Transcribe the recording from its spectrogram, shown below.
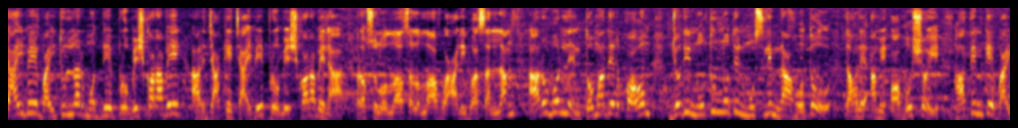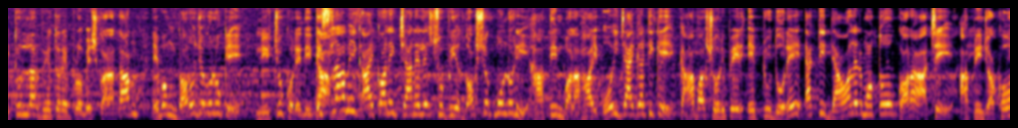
চাইবে বাইতুল্লাহর মধ্যে প্রবেশ করাবে, আর যাকে চাইবে প্রবেশ করাবে না। রসল্লাহ সাল্লাহ আলিহা সাল্লাম আরও বললেন, তোমাদের কওম যদি নতুন নতুন মুসলিম না হতো, তাহলে আমি অবশ্যই হাতিমকে বাইতুল্লাহর ভেতরে প্রবেশ করাতাম এবং দরজাগুলোকে নিচু করে দিতাম। ইসলামিক আইকনিক চ্যানেলের সুপ্রিয় দর্শক মণ্ডলী হাতিম বলা হয়, ওই জায়গাটিকে কাবা শরীফের একটু দূরে একটি দেওয়ালের মতো করা আছে। আপনি যখন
